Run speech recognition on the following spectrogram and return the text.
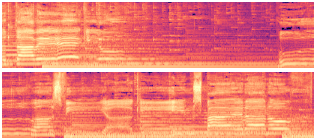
Fiat vecchio, pur aus vier ging's bei der Nacht.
